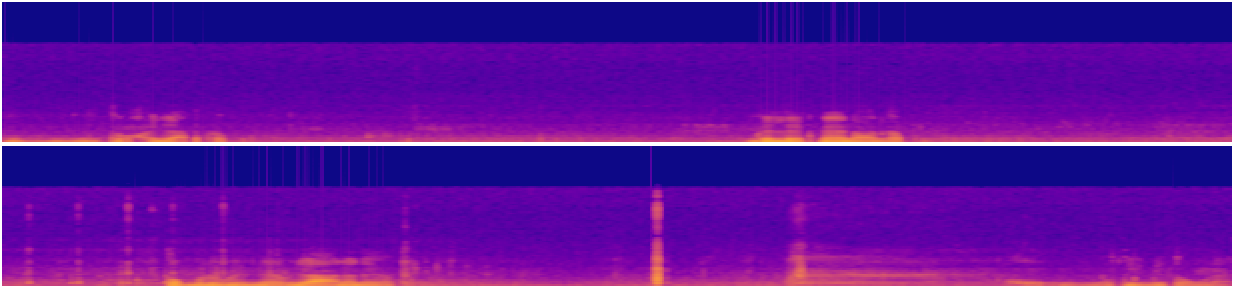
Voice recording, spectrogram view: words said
อืมตัว ขยับครับไม่เล็กแน่นอนครับ ตรงบริเวณแนวหญ้านั่นเองครับโอ้โหตีไม่ตรงแล้ว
